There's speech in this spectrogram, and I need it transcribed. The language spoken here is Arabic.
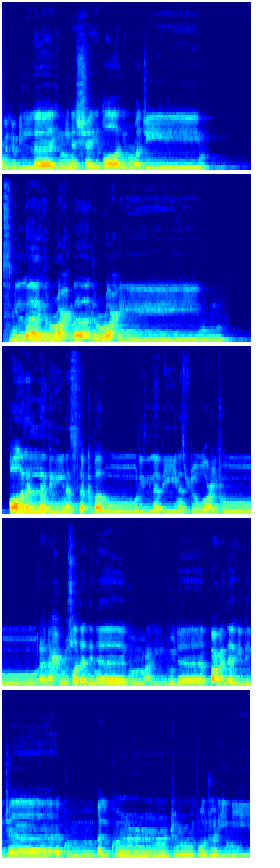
أعوذ بالله من الشيطان الرجيم. بسم الله الرحمن الرحيم. قال الذين استكبروا للذين استضعفوا أنحن صددناكم عن الهدى بعد إذ جاءكم بل كنتم مجرمين.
